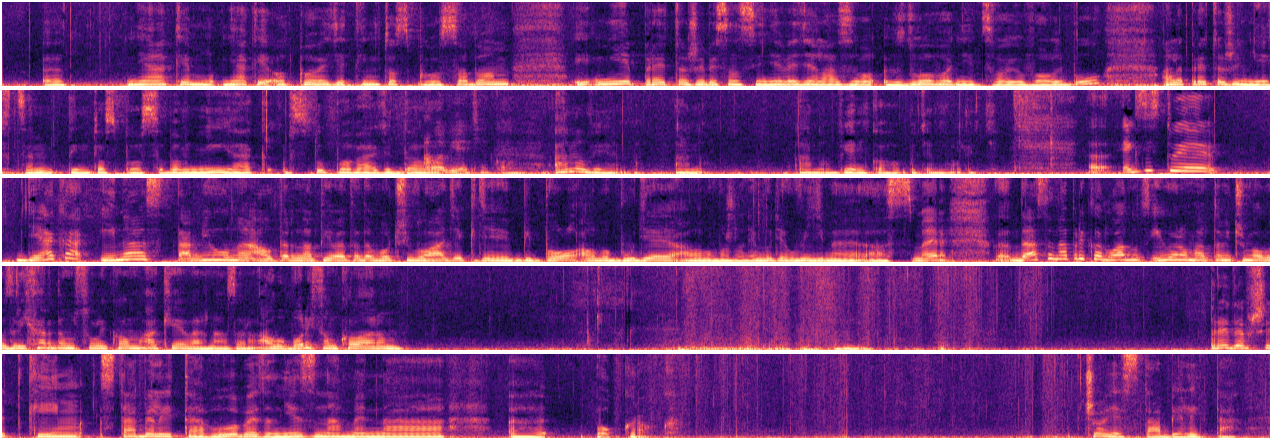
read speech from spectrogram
nejakému, nejakej odpovede týmto spôsobom. Nie preto, že by som si nevedela zdôvodniť svoju voľbu, ale preto, že nechcem týmto spôsobom nijak vstupovať do... Ale viete koho? Áno, viem. Áno. Áno, viem, koho budem voliť. E, existuje nejaká iná stabilná alternatíva teda voči vláde, kde by bol alebo bude, alebo možno nebude, uvidíme smer. Dá sa napríklad vládnuť s Igorom Matovičom alebo s Richardom Sulikom? Aký je váš názor? Alebo Borisom Kolárom? Hmm. Predovšetkým stabilita vôbec neznamená e, pokrok. Čo je stabilita?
